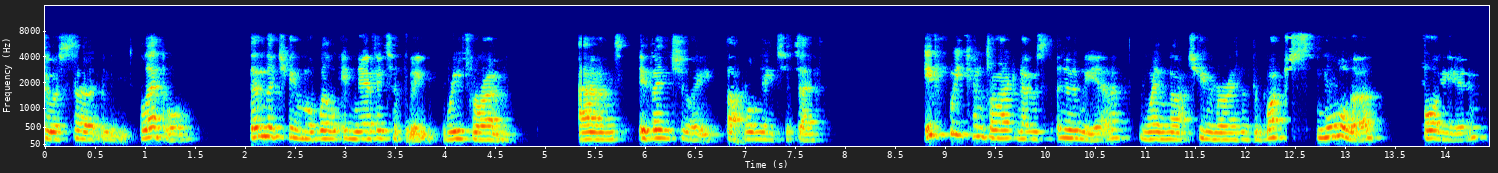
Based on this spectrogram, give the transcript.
to a certain level. Then the tumour will inevitably regrow and eventually that will lead to death. If we can diagnose earlier when that tumour is of a much smaller volume,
